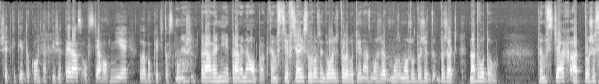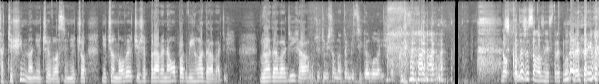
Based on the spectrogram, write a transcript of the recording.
všetky tieto kontakty, že teraz o vzťahoch nie, lebo keď to skončí. Ne, práve nie, práve naopak. Ten vzťahy sú hrozne dôležité, lebo tie nás môžu, môžu držať, držať nad vodou ten vzťah a to, že sa teším na niečo, je vlastne niečo, niečo nové, čiže práve naopak vyhľadávať ich vyhľadávať ich a určite by som na ten bicykel bola išla. no, Škoda, že som vás nestretla no. predtým.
